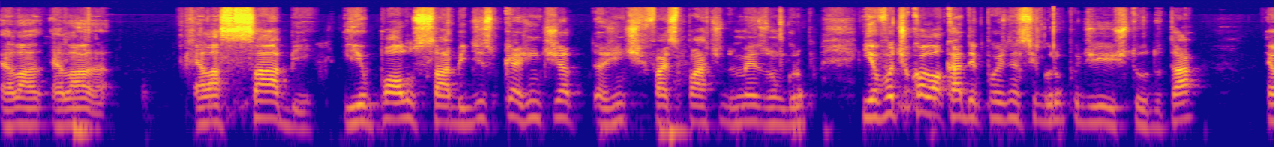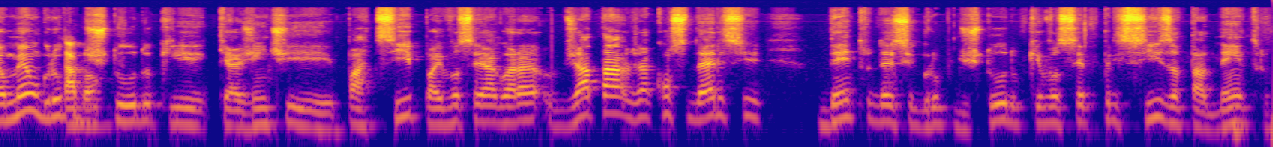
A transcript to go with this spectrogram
ela, ela, ela sabe, e o Paulo sabe disso, porque a gente já a gente faz parte do mesmo grupo. E eu vou te colocar depois nesse grupo de estudo, tá? É o mesmo grupo tá de estudo que, que a gente participa, e você agora já tá, já considere-se dentro desse grupo de estudo, porque você precisa estar tá dentro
